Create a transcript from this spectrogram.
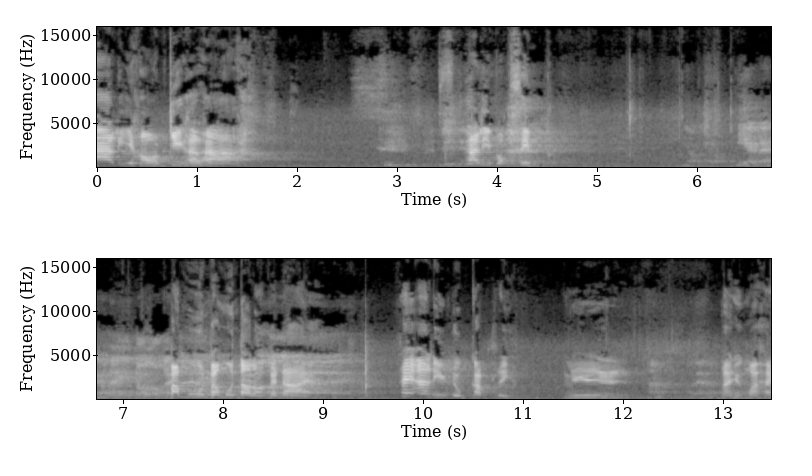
อาหลีหอมกี่คาถา อาลีบอกสิบเหนียวๆพี่อยากได้เท่าไหร่ต่อรองกันประมูลประมูลต่อรองกันได้ได้ให้อาลีดุบกลับสินี่ฮะอะไรนะหมายถึงว่าให้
